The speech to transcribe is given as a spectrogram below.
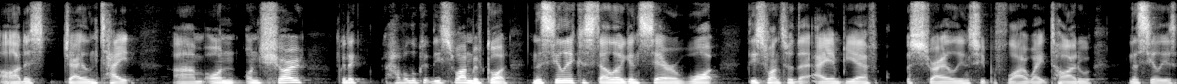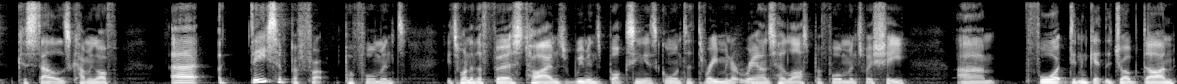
artist, Jalen Tate, um, on on show. We're gonna have a look at this one. We've got Nasilia Costello against Sarah Watt. This one's for the ANBF Australian Super Flyweight title. Costello is coming off uh, a decent perf- performance. It's one of the first times women's boxing has gone to three minute rounds. Her last performance, where she um, fought, didn't get the job done.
